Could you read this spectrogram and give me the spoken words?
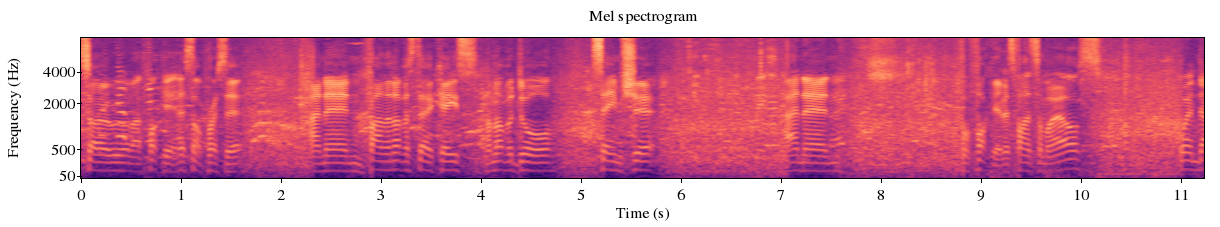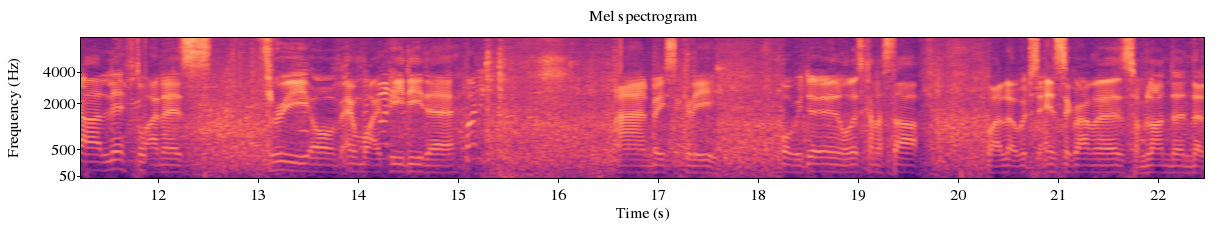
So we were like, fuck it, let's not press it. And then found another staircase, another door, same shit. And then, well fuck it, let's find somewhere else. Went down a lift and there's three of NYPD there. And basically, what we doing, all this kind of stuff. Well, look, we're just Instagrammers from London. That,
